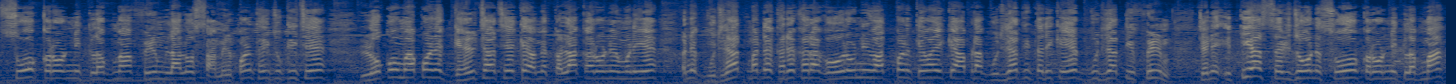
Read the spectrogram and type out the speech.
સો કરોડની ક્લબમાં ફિલ્મ લાલો સામેલ પણ થઈ ચૂકી છે. લોકોમાં પણ એક ઘેલછા છે કે અમે કલાકારોને મળીએ અને ગુજરાત માટે ખરેખર આ ગૌરવની વાત પણ કહેવાય કે આપણા ગુજરાતી તરીકે એક ગુજરાતી ફિલ્મ જેને ઇતિહાસ સર્જો અને સો કરોડની ક્લબમાં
